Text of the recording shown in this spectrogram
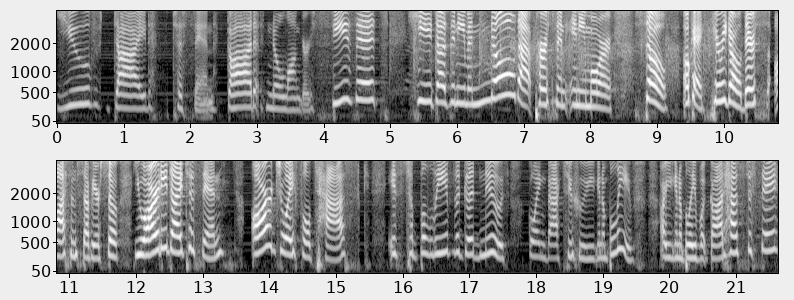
you've died to sin. God no longer sees it. He doesn't even know that person anymore. So, okay, here we go. There's awesome stuff here. So, you already died to sin. Our joyful task is to believe the good news. Going back to who you're you going to believe? Are you going to believe what God has to say?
